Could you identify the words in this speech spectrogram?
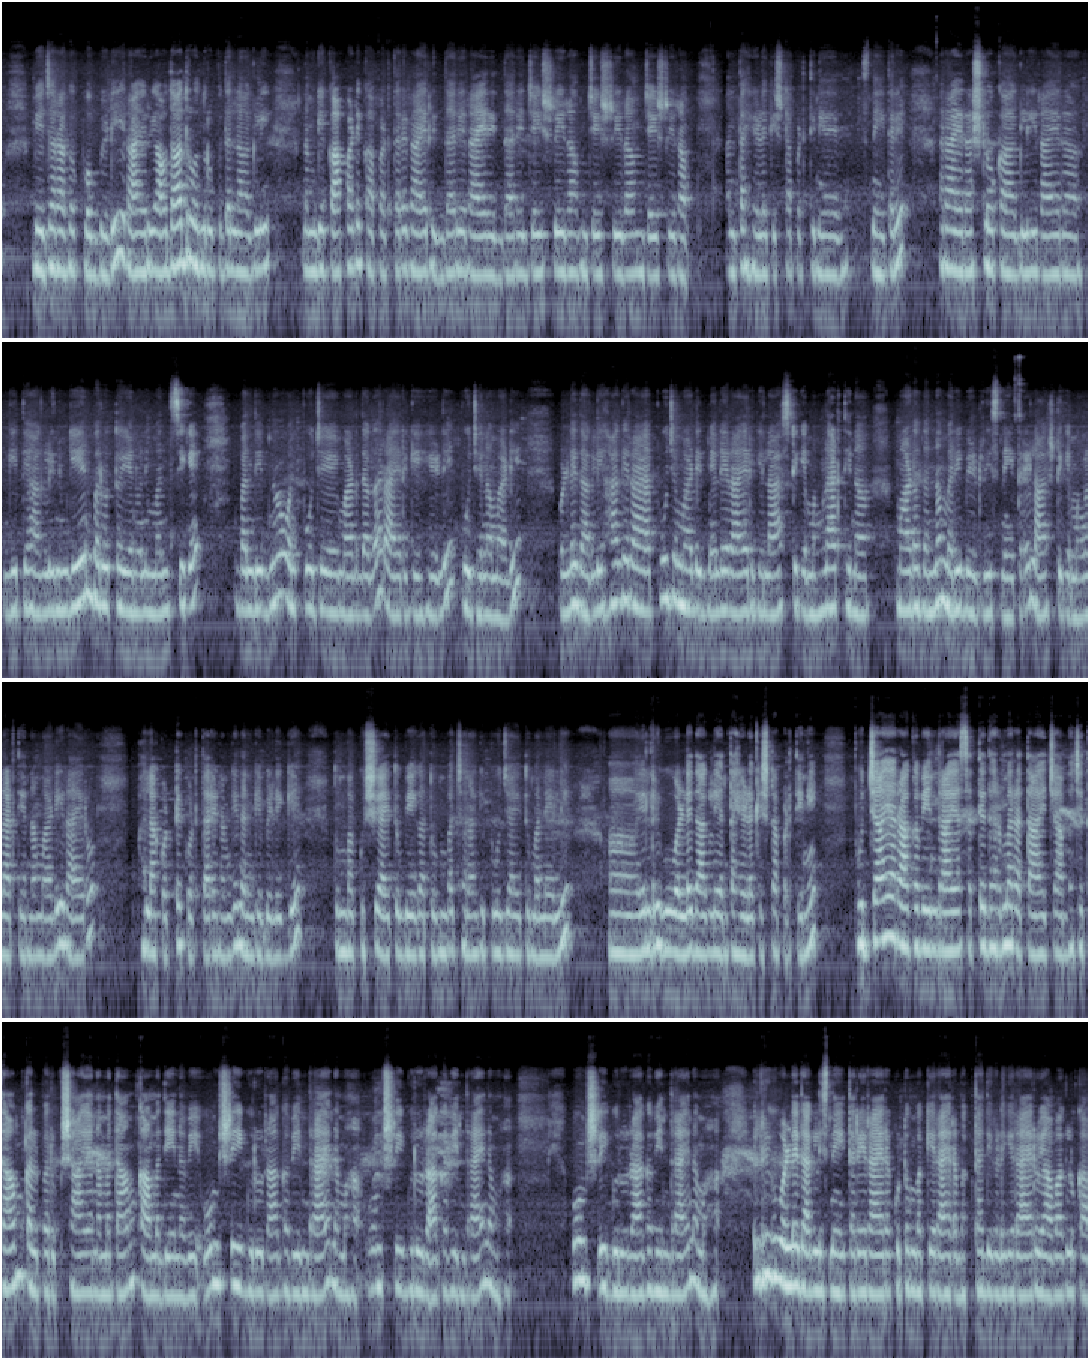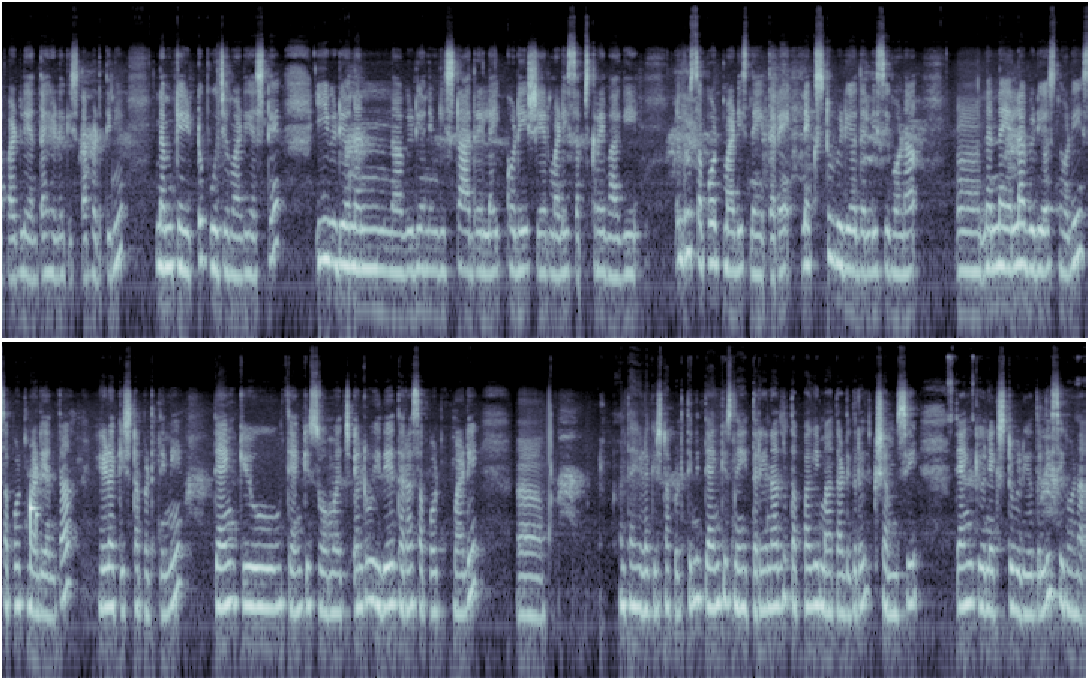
ಬೇಜಾರಾಗೋಕ್ಕೆ ಹೋಗಬೇಡಿ. ರಾಯರು ಯಾವುದಾದ್ರೂ ಒಂದು ರೂಪದಲ್ಲಾಗಲಿ ನಮಗೆ ಕಾಪಾಡೇ ಕಾಪಾಡ್ತಾರೆ. ರಾಯರಿದ್ದಾರೆ ರಾಯರಿದ್ದಾರೆ ಜೈ ಶ್ರೀರಾಮ್ ಜೈ ಶ್ರೀರಾಮ್ ಜೈ ಶ್ರೀರಾಮ್ ಅಂತ ಹೇಳೋಕ್ಕೆ ಇಷ್ಟಪಡ್ತೀನಿ ಸ್ನೇಹಿತರೆ. ರಾಯರ ಶ್ಲೋಕ ಆಗಲಿ, ರಾಯರ ಗೀತೆ ಆಗಲಿ ನಿಮ್ಗೆ ಏನು ಬರುತ್ತೋ ಏನೋ ನಿಮ್ಮ ಮನಸ್ಸಿಗೆ ಬಂದಿದ್ನೋ ಒಂದು ಪೂಜೆ ಮಾಡಿದಾಗ ರಾಯರಿಗೆ ಹೇಳಿ ಪೂಜೆನ ಮಾಡಿ ಒಳ್ಳೆಯದಾಗಲಿ ಹಾಗೆ ರಾ, ಪೂಜೆ ಮಾಡಿದ ಮೇಲೆ ರಾಯರಿಗೆ ಲಾಸ್ಟಿಗೆ ಮಂಗಳಾರತಿನ ಮಾಡೋದನ್ನು ಮರಿಬೇಡ್ರಿ ಸ್ನೇಹಿತರೆ. ಲಾಸ್ಟಿಗೆ ಮಂಗಳಾರತಿಯನ್ನು ಮಾಡಿ ರಾಯರು ಫಲ ಕೊಟ್ಟೆ ಕೊಡ್ತಾರೆ ನಮಗೆ. ನನಗೆ ಬೆಳಿಗ್ಗೆ ತುಂಬ ಖುಷಿ ಆಯಿತು. ಬೇಗ ತುಂಬ ಚೆನ್ನಾಗಿ ಪೂಜೆ ಆಯಿತು ಮನೆಯಲ್ಲಿ. ಎಲ್ರಿಗೂ ಒಳ್ಳೇದಾಗಲಿ ಅಂತ ಹೇಳಕ್ಕೆ ಇಷ್ಟಪಡ್ತೀನಿ. ಪೂಜಾಯ ರಾಘವೇಂದ್ರಾಯ ಸತ್ಯಧರ್ಮರಥಾಯ ಚ ಭಜತಾಂ ಕಲ್ಪವೃಕ್ಷಾಯ ನಮತಾಂ ಕಾಮಧೇನವೇ. ಓಂ ಶ್ರೀ ಗುರು ರಾಘವೇಂದ್ರಾಯ ನಮಃ. ಓಂ ಶ್ರೀ ಗುರು ರಾಘವೇಂದ್ರಾಯ ನಮಃ. ಓಂ ಶ್ರೀ ಗುರು ರಾಘವೇಂದ್ರಾಯ ನಮಃ. ಎಲ್ರಿಗೂ ಒಳ್ಳೆಯದಾಗಲಿ ಸ್ನೇಹಿತರೆ, ರಾಯರ ಕುಟುಂಬಕ್ಕೆ, ರಾಯರ ಭಕ್ತಾದಿಗಳಿಗೆ, ರಾಯರು ಯಾವಾಗಲೂ ಕಾಪಾಡಲಿ ಅಂತ ಹೇಳೋಕ್ಕೆ ಇಷ್ಟಪಡ್ತೀನಿ. ನಂಬಿಕೆ ಇಟ್ಟು ಪೂಜೆ ಮಾಡಿ ಅಷ್ಟೇ. ಈ ವಿಡಿಯೋ ನನ್ನ ವಿಡಿಯೋ ನಿಮ್ಗೆ ಇಷ್ಟ ಆದರೆ ಲೈಕ್ ಕೊಡಿ, ಶೇರ್ ಮಾಡಿ, ಸಬ್ಸ್ಕ್ರೈಬ್ ಆಗಿ. ಎಲ್ಲರೂ ಸಪೋರ್ಟ್ ಮಾಡಿ ಸ್ನೇಹಿತರೆ. ನೆಕ್ಸ್ಟು ವಿಡಿಯೋದಲ್ಲಿ ಸಿಗೋಣ. ನನ್ನ ಎಲ್ಲ ವಿಡಿಯೋಸ್ ನೋಡಿ ಸಪೋರ್ಟ್ ಮಾಡಿ ಅಂತ ಹೇಳೋಕ್ಕೆ ಇಷ್ಟಪಡ್ತೀನಿ. Thank you thank you so much. ಎಲ್ಲರೂ ಇದೇ ಥರ ಸಪೋರ್ಟ್ ಮಾಡಿ ಅಂತ ಹೇಳೋಕ್ಕೆ ಇಷ್ಟಪಡ್ತೀನಿ. ಥ್ಯಾಂಕ್ ಯು ಸ್ನೇಹಿತರೆ. ಏನಾದರೂ ತಪ್ಪಾಗಿ ಮಾತಾಡಿದರೆ ಕ್ಷಮಿಸಿ. Thank you. ನೆಕ್ಸ್ಟ್ ವಿಡಿಯೋದಲ್ಲಿ ಸಿಗೋಣ.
